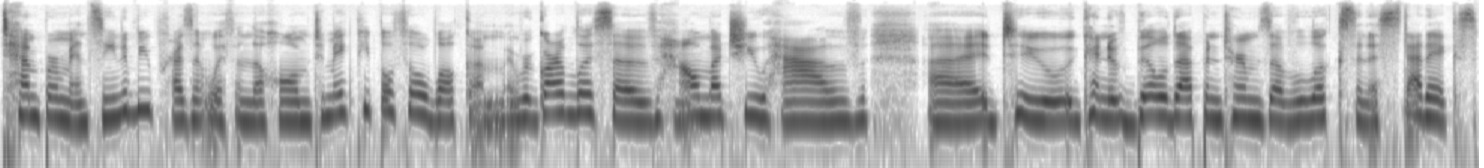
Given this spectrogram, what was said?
temperaments need to be present within the home to make people feel welcome, regardless of how mm-hmm. much you have uh, to kind of build up in terms of looks and aesthetics.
